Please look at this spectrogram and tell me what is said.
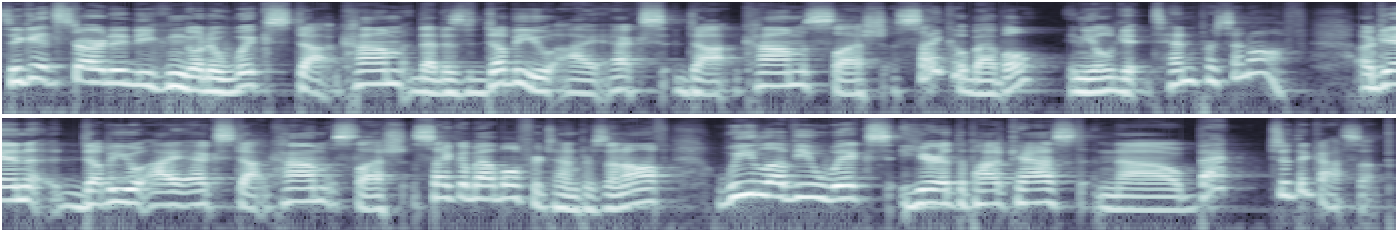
To get started, you can go to wix.com. That is W-I-X.com slash psychobabble, and you'll get 10% off. Again, W-I-X.com slash psychobabble for 10% off. We love you, Wix, here at the podcast. Now back to the gossip.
